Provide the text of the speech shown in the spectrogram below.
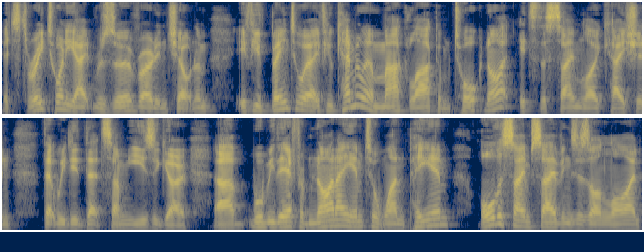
It's 328 Reserve Road in Cheltenham. If you've been to our, if you came to our Mark Larkham talk night, it's the same location that we did that some years ago. Uh, we'll be there from 9am to 1pm. All the same savings as online,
